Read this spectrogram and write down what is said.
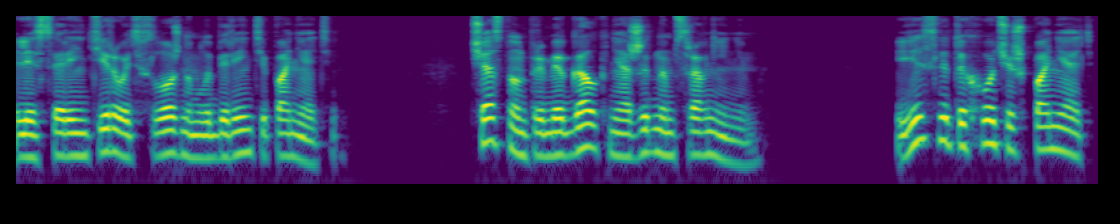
или сориентировать в сложном лабиринте понятий. Часто он прибегал к неожиданным сравнениям. «Если ты хочешь понять,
